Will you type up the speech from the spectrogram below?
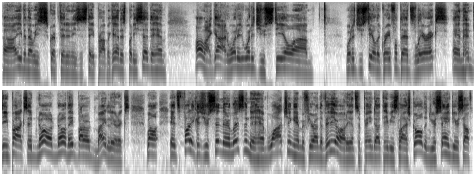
uh, even though he's scripted and he's a state propagandist, but he said to him, Oh my God, what did, what did you steal? Um, what did you steal the Grateful Dead's lyrics? And then Deepak said, No, no, they borrowed my lyrics. Well, it's funny because you're sitting there listening to him, watching him if you're on the video audience at paine.tv slash gold, and you're saying to yourself,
